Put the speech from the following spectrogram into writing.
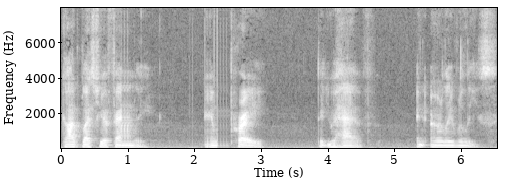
God bless your family. And pray that you have an early release.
